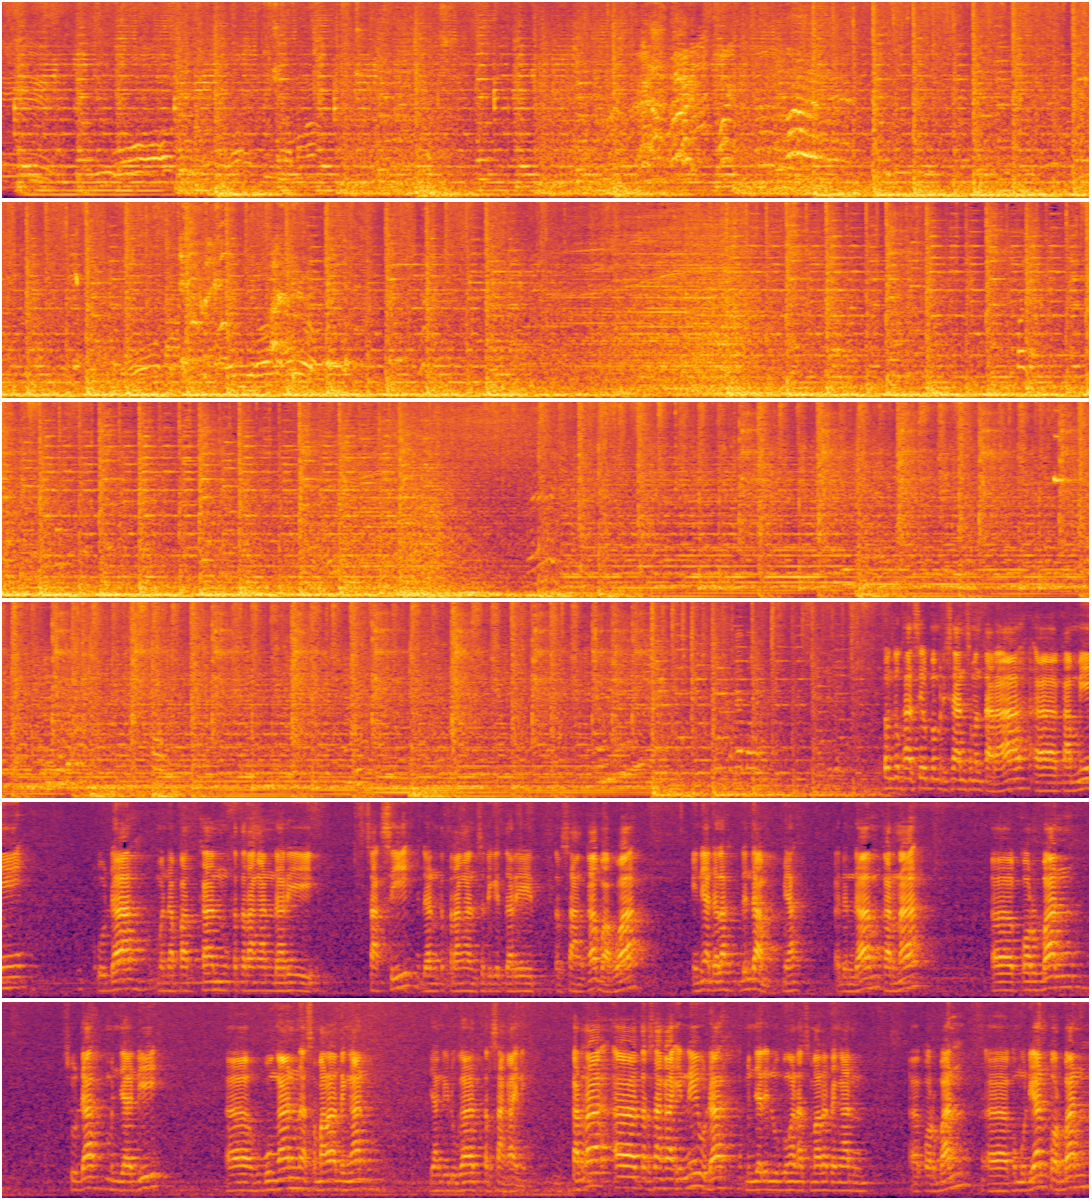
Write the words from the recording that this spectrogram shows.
Hey. Untuk hasil pemeriksaan sementara, eh, kami sudah mendapatkan keterangan dari saksi dan keterangan sedikit dari tersangka bahwa ini adalah dendam, ya, dendam karena eh, korban sudah menjadi eh, hubungan asmara dengan yang diduga tersangka ini. Karena eh, tersangka ini sudah menjalin hubungan asmara dengan eh, korban, eh, kemudian korban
